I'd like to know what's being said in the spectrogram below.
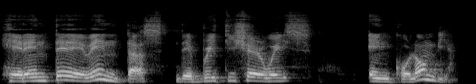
gerente de ventas de British Airways en Colombia.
